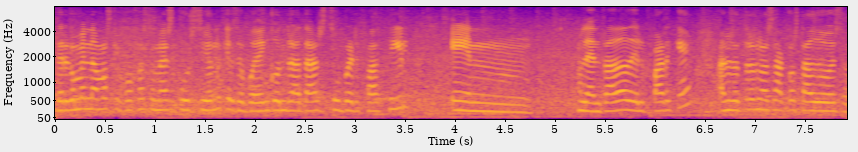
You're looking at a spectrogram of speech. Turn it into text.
te recomendamos que cojas una excursión que se pueden contratar súper fácil en la entrada del parque. A nosotros nos ha costado eso,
